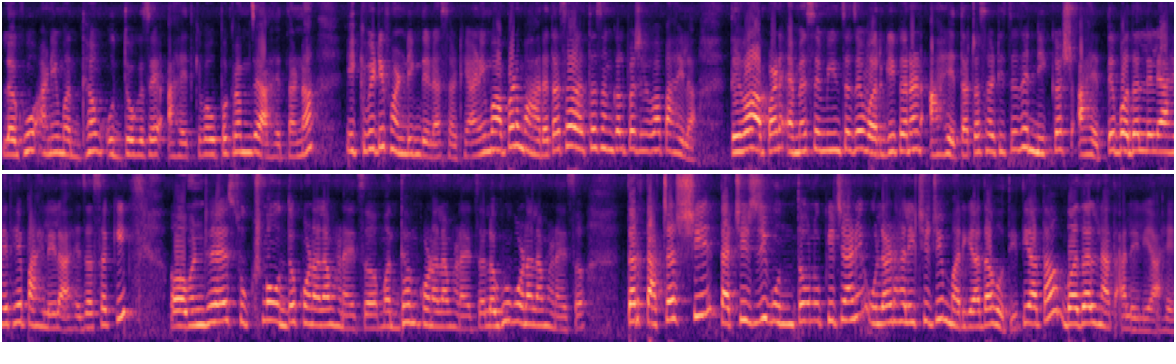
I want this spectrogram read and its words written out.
लघु आणि मध्यम उद्योग जे आहेत किंवा उपक्रम जे आहेत त्यांना इक्विटी फंडिंग देण्यासाठी. आणि मग आपण भारतात भारताचा अर्थसंकल्प जेव्हा पाहिला तेव्हा आपण एम एस एम ईचं जे वर्गीकरण आहे त्याच्यासाठीचे जे निकष आहेत ते बदललेले आहेत हे पाहिलेलं आहे. जसं की म्हणजे सूक्ष्म उद्योग कोणाला म्हणायचं मध्यम कोणाला म्हणायचं लघु कोणाला म्हणायचं तर त्याच्याशी त्याची जी गुंतवणुकीची आणि उलाढालीची जी मर्यादा होती ती आता बदलण्यात आलेली आहे.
